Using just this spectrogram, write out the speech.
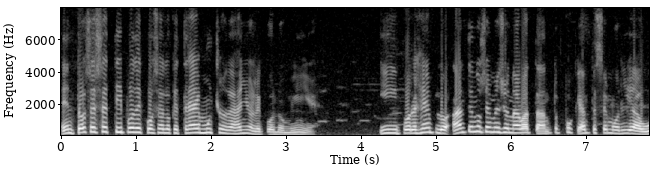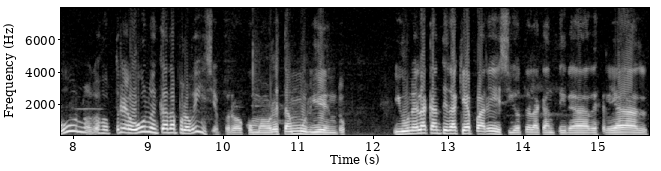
Entonces ese tipo de cosas lo que trae mucho daño a la economía. Y por ejemplo, antes no se mencionaba tanto porque antes se moría uno, dos o tres, uno en cada provincia, pero como ahora están muriendo, y una es la cantidad que aparece y otra es la cantidad de real,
